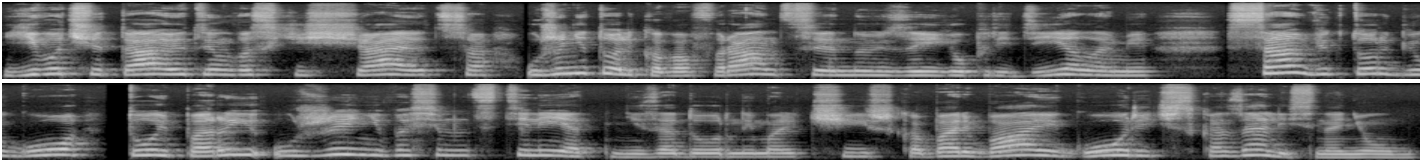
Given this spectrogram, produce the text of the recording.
Его читают, им восхищаются, уже не только во Франции, но и за ее пределами. Сам Виктор Гюго той поры уже не 18-летний задорный мальчишка, борьба и горечь сказались на нем.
